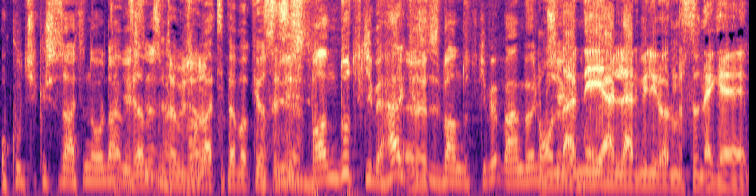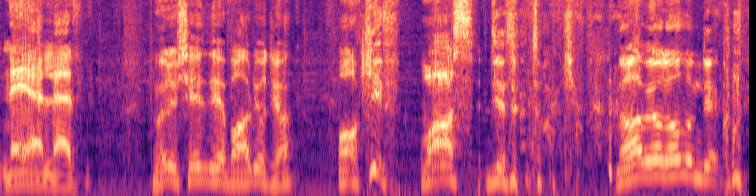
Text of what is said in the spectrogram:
okul çıkışı saatinde oradan Tabii geçtiniz canım, mi? Tabii canım. Normal tipe bakıyorsun. Siz bandut gibi herkes siz bandut gibi ben böyle bir şey Onlar ne yerler biliyor musun Ege? Ne yerler? Böyle şey diye bağırıyordu ya. Akif vas diye ne yapıyorsun oğlum diye konuşuyor.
